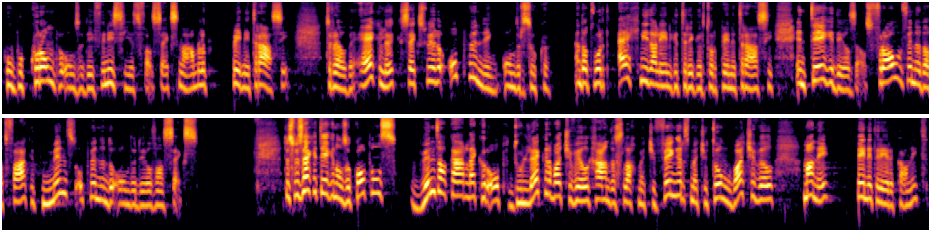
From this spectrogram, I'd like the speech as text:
hoe bekrompen onze definitie is van seks, namelijk penetratie. Terwijl we eigenlijk seksuele opwinding onderzoeken. En dat wordt echt niet alleen getriggerd door penetratie. Integendeel zelfs. Vrouwen vinden dat vaak het minst opwindende onderdeel van seks. Dus we zeggen tegen onze koppels, wind elkaar lekker op, doe lekker wat je wil, ga aan de slag met je vingers, met je tong, wat je wil. Maar nee, penetreren kan niet.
